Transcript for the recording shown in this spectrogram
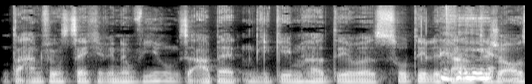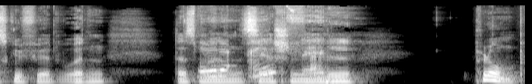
unter Anführungszeichen Renovierungsarbeiten gegeben hat, die aber so dilettantisch ja. ausgeführt wurden, dass man ja, sehr schnell plump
